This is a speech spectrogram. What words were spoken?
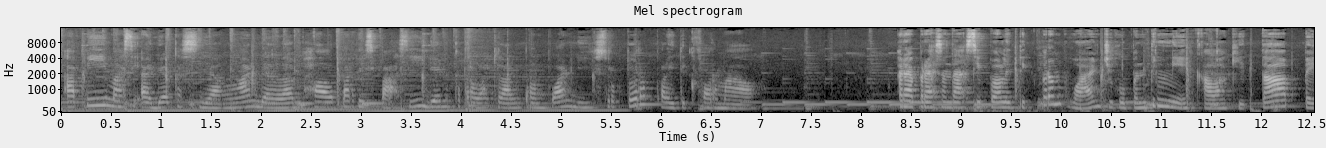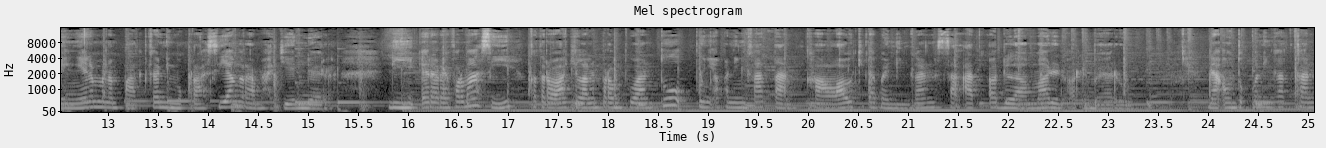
tapi masih ada kesenjangan dalam hal partisipasi dan keterwakilan perempuan di struktur politik formal representasi politik perempuan cukup penting nih kalau kita pengen menempatkan demokrasi yang ramah gender. Di era reformasi, keterwakilan perempuan tuh punya peningkatan kalau kita bandingkan saat Orde Lama dan Orde Baru. Nah, untuk meningkatkan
